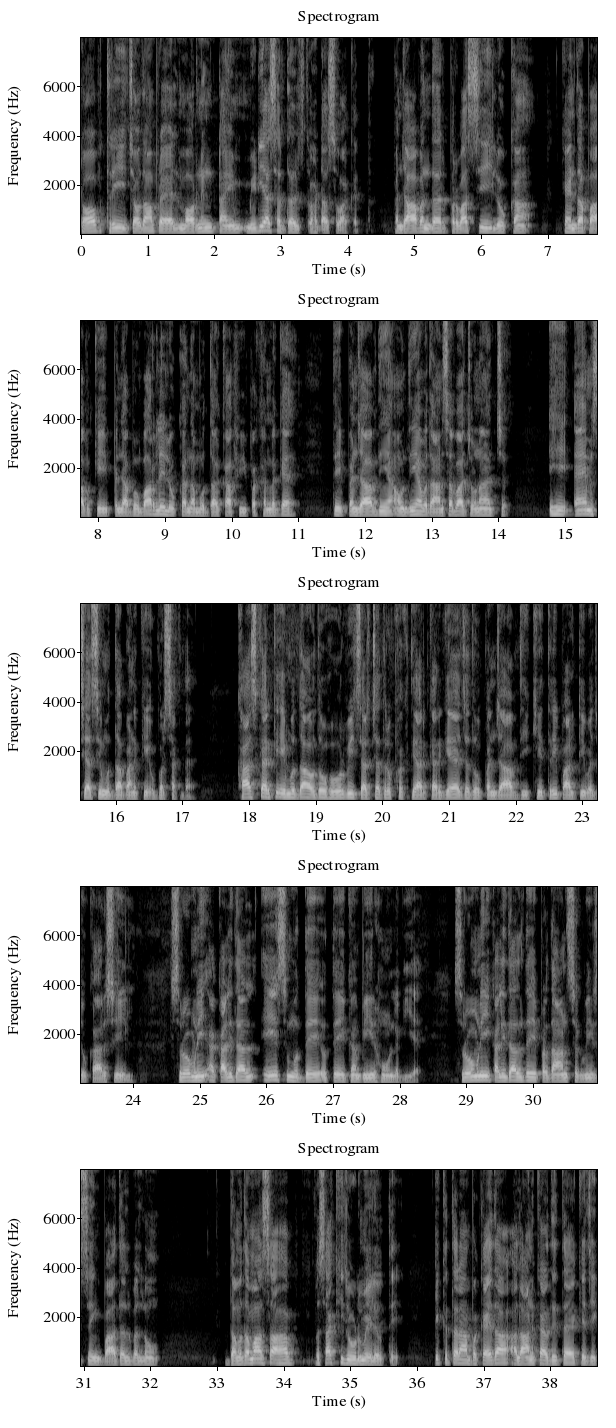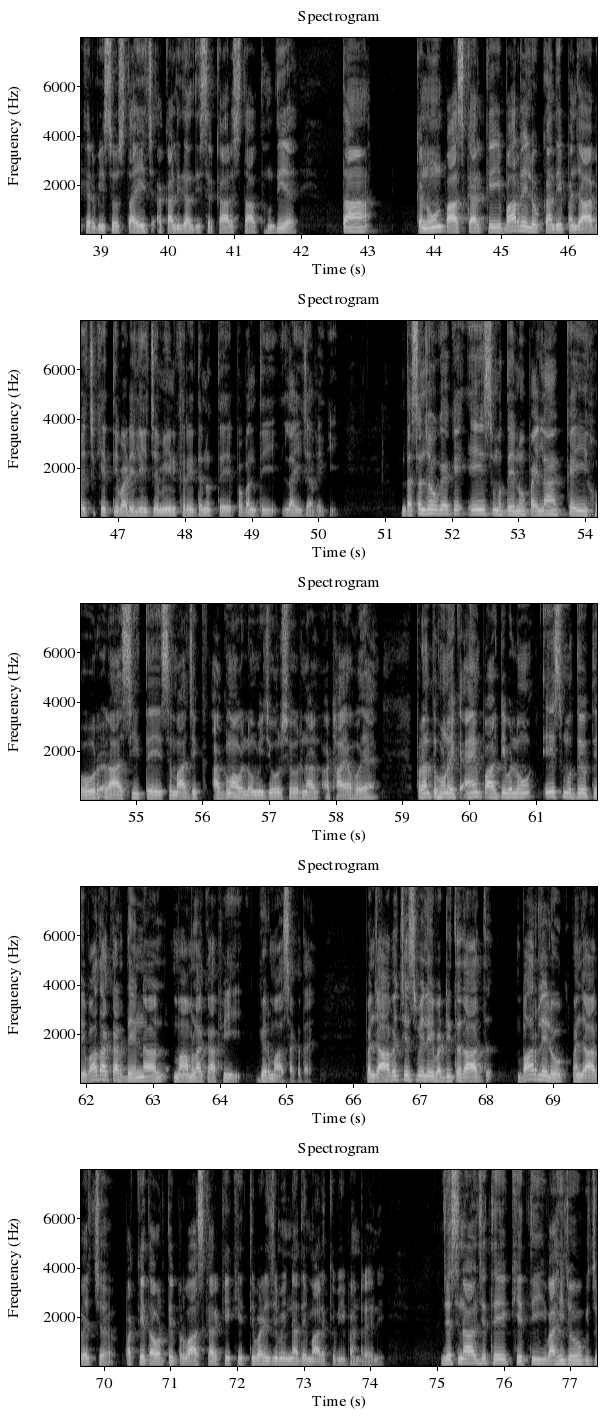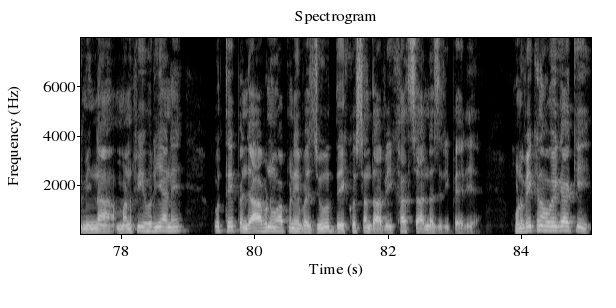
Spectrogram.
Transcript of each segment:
Top 3 14 April morning time media Sardal 'ਚ ਤੁਹਾਡਾ ਸਵਾਗਤ। ਪੰਜਾਬ ਅੰਦਰ ਪ੍ਰਵਾਸੀ ਲੋਕਾਂ ਕਹਿਣ ਦਾ ਭਾਵ ਕਿ ਪੰਜਾਬੋਂ ਬਾਹਰਲੇ ਲੋਕਾਂ ਦਾ ਮੁੱਦਾ ਕਾਫੀ ਭਖਣ ਲੱਗਾ ਹੈ ਤੇ ਪੰਜਾਬ ਦੀਆਂ ਆਉਂਦੀਆਂ ਵਿਧਾਨ ਸਭਾ ਚੋਣਾਂ 'ਚ ਇਹ ਅਹਿਮ ਸਿਆਸੀ ਮੁੱਦਾ ਬਣ ਕੇ ਉੱਭਰ ਸਕਦਾ ਹੈ। ਖਾਸ ਕਰਕੇ ਇਹ ਮੁੱਦਾ ਉਦੋਂ ਹੋਰ ਵੀ ਚਰਚਿਤ ਰੁਖ ਅਖਤਿਆਰ ਕਰ ਗਿਆ ਹੈ ਜਦੋਂ ਪੰਜਾਬ ਦੀ ਖੇਤਰੀ ਪਾਰਟੀ ਵਜੋਂ ਕਾਰਜਸ਼ੀਲ ਸ਼੍ਰੋਮਣੀ ਅਕਾਲੀ ਦਲ ਇਸ ਮੁੱਦੇ ਉੱਤੇ ਗੰਭੀਰ ਹੋਣ ਲੱਗੀ ਹੈ। ਸ਼੍ਰੋਮਣੀ ਅਕਾਲੀ ਦਲ ਦੇ ਪ੍ਰਧਾਨ ਸੁਖਬੀਰ ਸਿੰਘ ਬਾਦਲ ਵੱਲੋਂ ਦਮਦਮਾ ਸਾਹਿਬ ਵਿਸਾਖੀ ਜੋੜ ਮੇਲੇ ਉੱਤੇ ਇੱਕ ਤਰ੍ਹਾਂ ਬਕਾਇਦਾ ਐਲਾਨ ਕਰ ਦਿੱਤਾ ਹੈ ਕਿ ਜੇਕਰ 2027 ਚ ਅਕਾਲੀ ਦਲ ਦੀ ਸਰਕਾਰ ਸਥਾਪਿਤ ਹੁੰਦੀ ਹੈ, ਤਾਂ ਕਾਨੂੰਨ ਪਾਸ ਕਰਕੇ ਬਾਹਰਲੇ ਲੋਕਾਂ ਦੀ ਪੰਜਾਬ ਵਿੱਚ ਖੇਤੀਬਾੜੀ ਲਈ ਜ਼ਮੀਨ ਖਰੀਦਣ ਉੱਤੇ ਪਾਬੰਦੀ ਲਾਈ ਜਾਵੇਗੀ। ਦੱਸਣਯੋਗ ਹੈ ਕਿ ਇਸ ਮੁੱਦੇ ਨੂੰ ਪਹਿਲਾਂ ਕਈ ਹੋਰ ਰਾਜਸੀ ਤੇ ਸਮਾਜਿਕ ਆਗੂਆਂ ਵੱਲੋਂ ਵੀ ਜ਼ੋਰ-ਸ਼ੋਰ ਨਾਲ ਉਠਾਇਆ ਹੋਇਆ ਹੈ। ਪਰੰਤੂ ਹੁਣ ਇੱਕ ਅਹਿਮ ਪਾਰਟੀ ਵੱਲੋਂ ਇਸ ਮੁੱਦੇ ਉੱਤੇ ਵਾਅਦਾ ਕਰ ਦੇਣ ਨਾਲ ਮਾਮਲਾ ਕਾਫੀ ਗਰਮਾ ਸਕਦਾ ਹੈ। ਪੰਜਾਬ ਵਿੱਚ ਇਸ ਵੇਲੇ ਵੱਡੀ ਤਾਦਾਦ, ਬਾਹਰਲੇ ਲੋਕ ਪੰਜਾਬ ਵਿੱਚ ਪੱਕੇ ਤੌਰ ਤੇ ਪ੍ਰਵਾਸ ਕਰਕੇ ਖੇਤੀਬਾੜੀ ਜ਼ਮੀਨਾਂ ਦੇ ਮਾਲਕ ਵੀ ਬਣ ਰਹੇ ਨੇ। ਜਿਸ ਨਾਲ ਜਿੱਥੇ ਖੇਤੀ ਵਾਹੀਯੋਗ ਜ਼ਮੀਨਾਂ ਮਨਫੀ ਹੋ ਰਹੀਆਂ ਨੇ ਉੱਥੇ ਪੰਜਾਬ ਨੂੰ ਆਪਣੇ ਵਜੂਦ ਦੇ ਖੁੱਸਣ ਦਾ ਵੀ ਖਦਸ਼ਾ ਨਜ਼ਰੀ ਪੈ ਰਿਹਾ ਹੈ। ਹੁਣ ਵੇਖਣਾ ਹੋਵੇਗਾ ਕਿ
